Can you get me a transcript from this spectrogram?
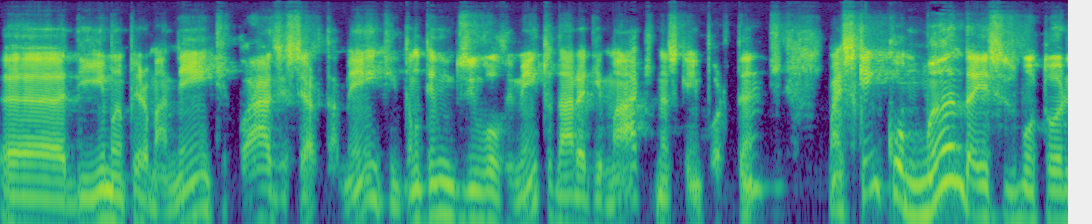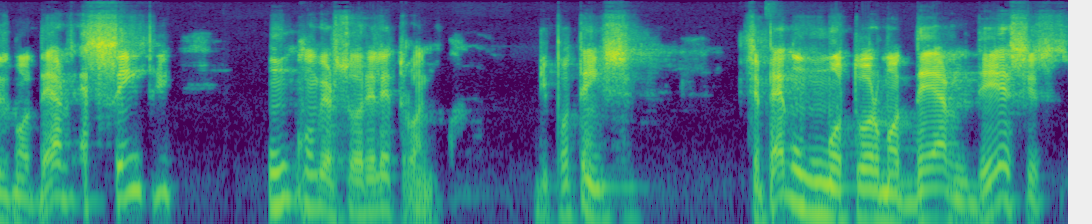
uh, de imã permanente, quase certamente. Então, tem um desenvolvimento na área de máquinas que é importante. Mas quem comanda esses motores modernos é sempre um conversor eletrônico de potência. Você pega um motor moderno desses,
